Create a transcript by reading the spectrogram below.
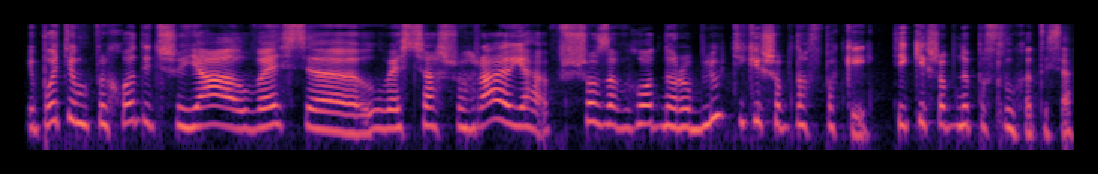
І потім приходить, що я увесь е, увесь час, що граю, я що завгодно роблю, тільки щоб навпаки, тільки щоб не послухатися.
